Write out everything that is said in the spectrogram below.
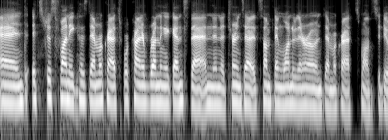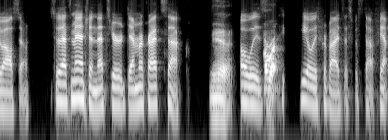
And it's just funny because Democrats were kind of running against that. And then it turns out it's something one of their own Democrats wants to do also. So that's Manchin. That's your Democrat suck. Yeah. Always. Right. He always provides us with stuff. Yeah.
